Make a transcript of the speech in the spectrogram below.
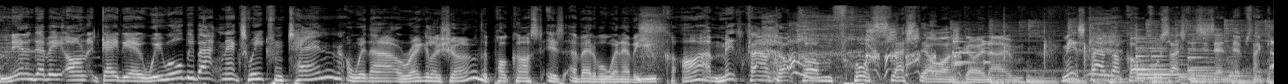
Neil and Debbie on Gaydio. We will be back next week from 10 with our regular show. The podcast is available whenever you are. Mixcloud.com forward slash. Oh, I'm going home. Mixcloud.com forward slash. This is NDebs. Thank you.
